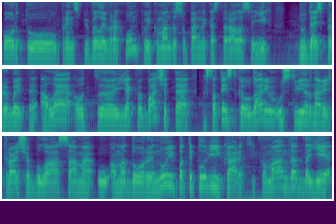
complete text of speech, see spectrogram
порту, в принципі, вели в рахунку, і команда суперника старалася їх ну десь перебити. Але, от е, як ви бачите, статистика ударів у ствір навіть краще була саме у Амадори. Ну і по тепловій карті команда дає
